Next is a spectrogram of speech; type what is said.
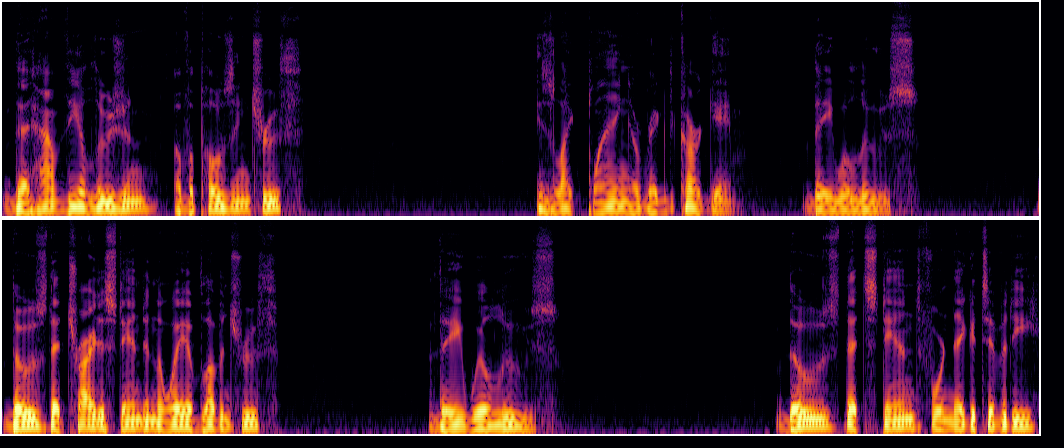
that have the illusion of opposing truth is like playing a rigged card game. They will lose. Those that try to stand in the way of love and truth, they will lose. Those that stand for negativity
